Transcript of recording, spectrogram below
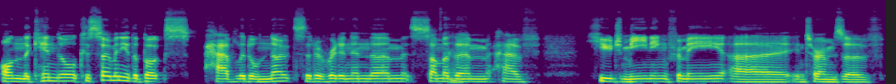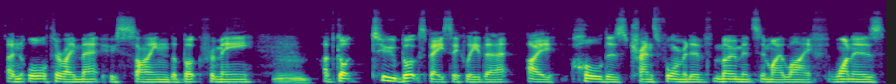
on the Kindle because so many of the books have little notes that are written in them. Some of them have huge meaning for me uh, in terms of an author I met who signed the book for me. I've got two books basically that I hold as transformative moments in my life. One is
